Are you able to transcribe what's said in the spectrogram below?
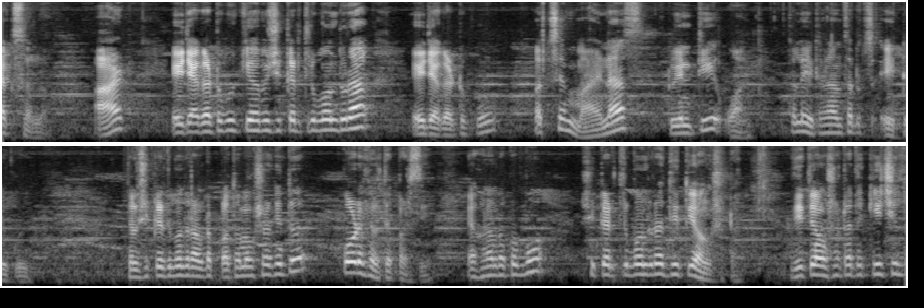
X হলো। আর এই জায়গাটুকু কী হবে, শিক্ষার্থী বন্ধুরা? এই জায়গাটুকু হচ্ছে মাইনাস টোয়েন্টি ওয়ান তাহলে এটার আনসার হচ্ছে এইটুকুই। তাহলে শিক্ষার্থী বন্ধুরা, আমরা প্রথম অংশ কিন্তু করে ফেলতে পারছি। এখন আমরা করব শিক্ষার্থী বন্ধুরা দ্বিতীয় অংশটা। দ্বিতীয় অংশটাতে কী ছিল?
